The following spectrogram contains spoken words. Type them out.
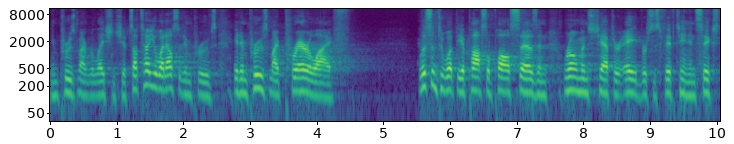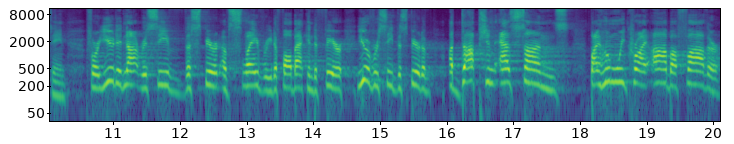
improves my relationships. I'll tell you what else it improves it improves my prayer life. Listen to what the Apostle Paul says in Romans chapter 8, verses 15 and 16. For you did not receive the spirit of slavery to fall back into fear. You have received the spirit of adoption as sons, by whom we cry, Abba, Father.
